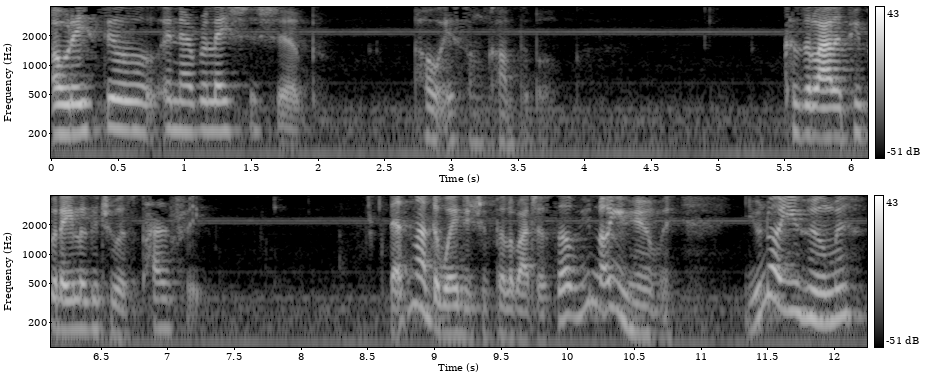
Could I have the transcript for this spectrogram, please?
Oh, they still in that relationship? Oh, it's uncomfortable. Cause a lot of people they look at you as perfect. That's not the way that you feel about yourself. You know you're human. You know you're human.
